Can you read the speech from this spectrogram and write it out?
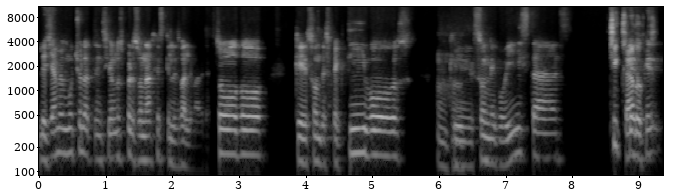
les llame mucho la atención los personajes que les vale madre todo, que son despectivos, que son egoístas. Sí, claro. que,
